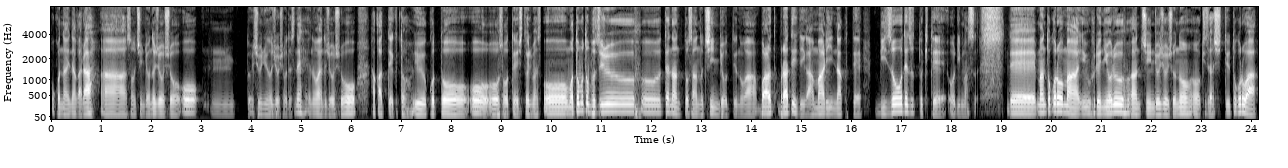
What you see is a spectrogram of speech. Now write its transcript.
行いながら、あその賃料の上昇を、うん収入の上昇ですね、NOI の上昇を図っていくということを想定しております。もともと物流テナントさんの賃料っていうのは、ブラブラティリティがあまりなくて、微増でずっと来ております。で、今のところ、まあ、インフレによる賃料上昇の兆しっていうところは、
